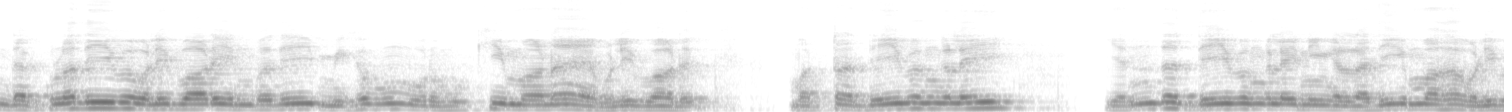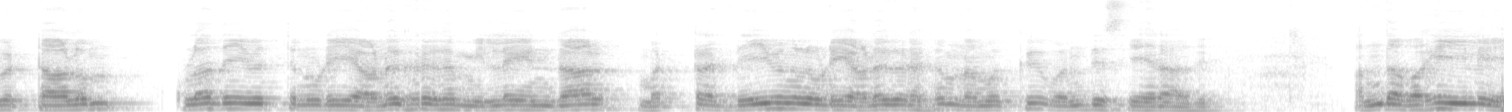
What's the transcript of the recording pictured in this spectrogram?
இந்த குலதெய்வ வழிபாடு என்பது மிகவும் ஒரு முக்கியமான வழிபாடு. மற்ற தெய்வங்களை எந்த தெய்வங்களை நீங்கள் அதிகமாக வழிபட்டாலும் குலதெய்வத்தினுடைய அனுகிரகம் இல்லை என்றால் மற்ற தெய்வங்களுடைய அனுகிரகம் நமக்கு வந்து சேராது. அந்த வகையிலே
